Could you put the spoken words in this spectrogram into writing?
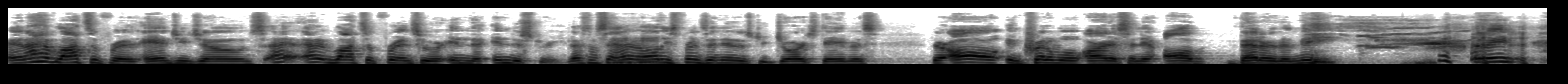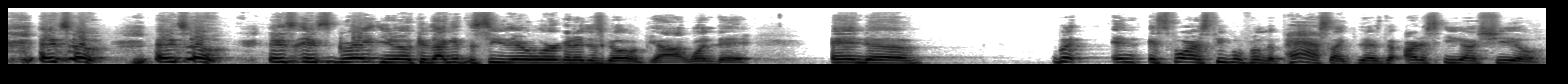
And I have lots of friends, Angie Jones. I, I have lots of friends who are in the industry. That's what I'm saying. I have all these friends in the industry. George Davis. They're all incredible artists, and they're all better than me. I mean, and so and so it's it's great, you know, because I get to see their work, and I just go, oh God, one day. And uh, but and as far as people from the past, like there's the artist Egon Schiele,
